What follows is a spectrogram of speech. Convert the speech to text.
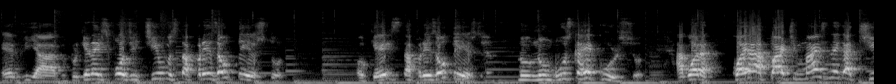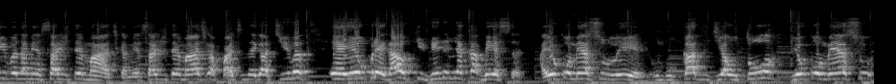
é viável, porque na expositiva você está preso ao texto, ok? Está preso ao texto, não, não, busca recurso. Agora, qual é a parte mais negativa da mensagem temática? A mensagem temática, a parte negativa, é eu pregar o que vem na minha cabeça. Aí eu começo a ler um bocado de autor e eu começo a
